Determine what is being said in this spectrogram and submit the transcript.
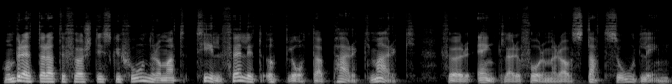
Hon berättar att det förs diskussioner om att tillfälligt upplåta parkmark för enklare former av stadsodling.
